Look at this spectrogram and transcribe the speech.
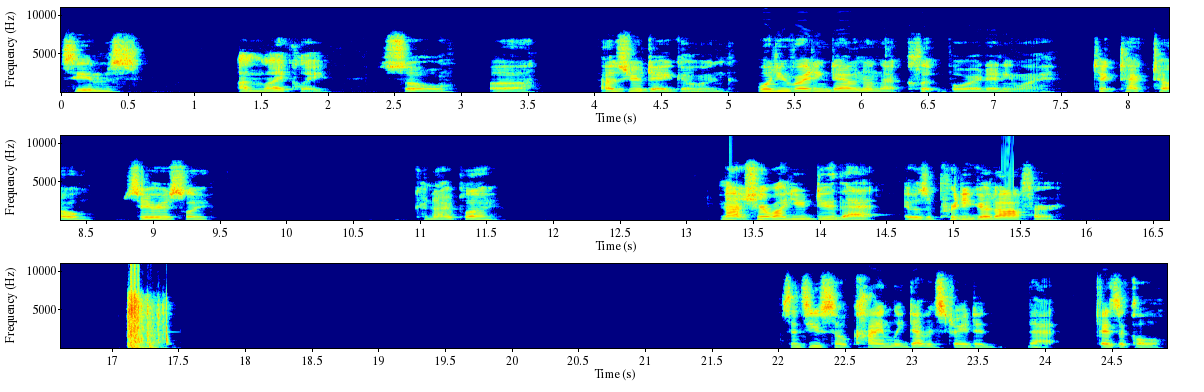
Seems unlikely. So, uh, how's your day going? What are you writing down on that clipboard anyway? Tic tac toe? Seriously? Can I play? Not sure why you'd do that. It was a pretty good offer. Since you so kindly demonstrated that physical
